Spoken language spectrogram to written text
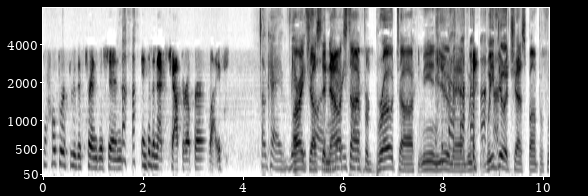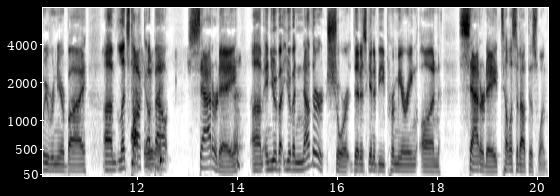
to help her through this transition into the next chapter of her life. Okay. All right, very Justin. fun, now it's time fun. for bro talk. Me and you, man. We we do a chest bump if we were nearby. Um, let's talk Absolutely. about Saturday. Um, and you have you have another short that is going to be premiering on Saturday. Tell us about this one.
